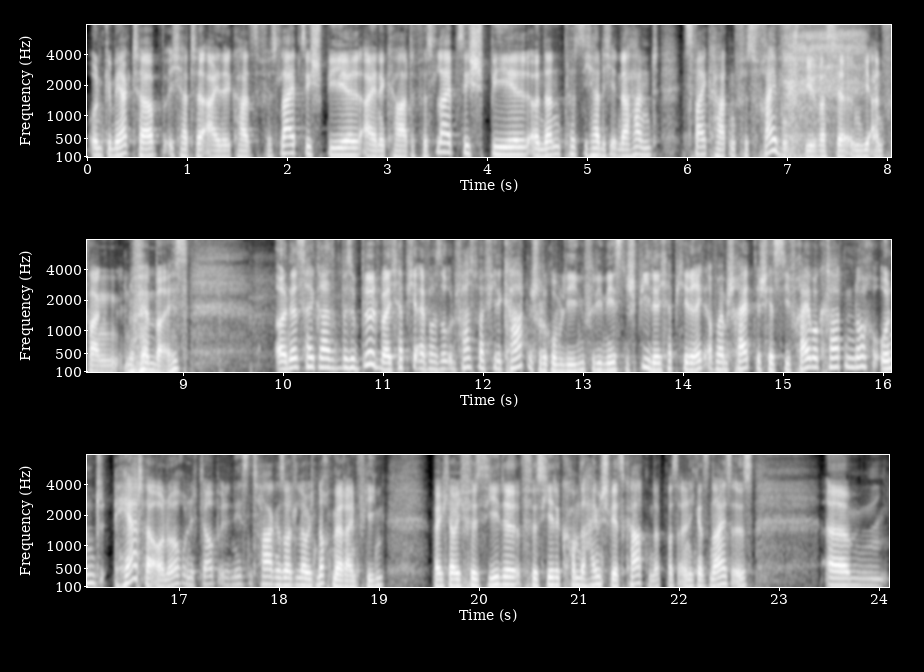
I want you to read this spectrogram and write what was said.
und gemerkt habe, ich hatte eine Karte fürs Leipzig-Spiel, eine Karte fürs Leipzig-Spiel und dann plötzlich hatte ich in der Hand zwei Karten fürs Freiburg-Spiel, was ja irgendwie Anfang November ist. Und das ist halt gerade ein bisschen blöd, weil ich habe hier einfach so unfassbar viele Karten schon rumliegen für die nächsten Spiele. Ich habe hier direkt auf meinem Schreibtisch jetzt die Freiburg-Karten noch und Hertha auch noch. Und ich glaube, in den nächsten Tagen sollte, glaube ich, noch mehr reinfliegen, weil ich, glaube ich, fürs jede, fürs jede kommende Heimspiel jetzt Karten habe, was eigentlich ganz nice ist. Ähm,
